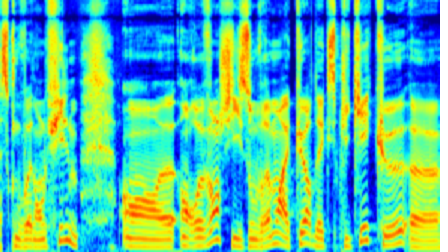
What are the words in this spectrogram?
ce qu'on voit dans le film. En, euh, revanche, ils ont vraiment à cœur d'expliquer que euh,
